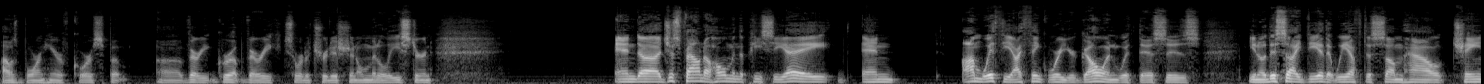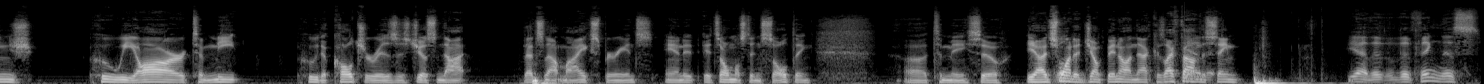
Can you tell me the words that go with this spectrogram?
I was born here, of course, but uh, very grew up very sort of traditional Middle Eastern, and uh, just found a home in the PCA. And I'm with you. I think where you're going with this is, you know, this idea that we have to somehow change who we are to meet who the culture is is just not that's not my experience, and it, it's almost insulting uh, to me. So yeah, I just well, wanted to jump in on that because I found yeah, the, the, same. Yeah, the the thing this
